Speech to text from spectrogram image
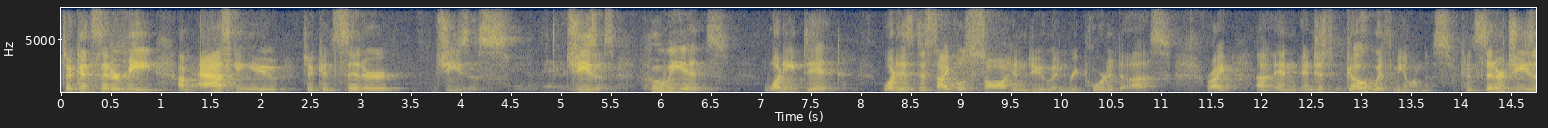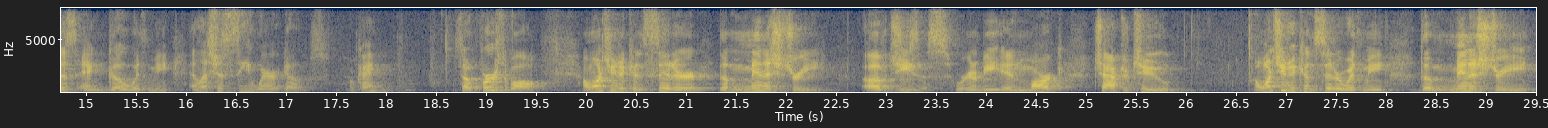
to consider me. I'm asking you to consider Jesus. Jesus, who he is, what he did, what his disciples saw him do and reported to us, right? Uh, and, and just go with me on this. Consider Jesus and go with me, and let's just see where it goes, okay? So, first of all, I want you to consider the ministry of Jesus. We're going to be in Mark chapter 2. I want you to consider with me the ministry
